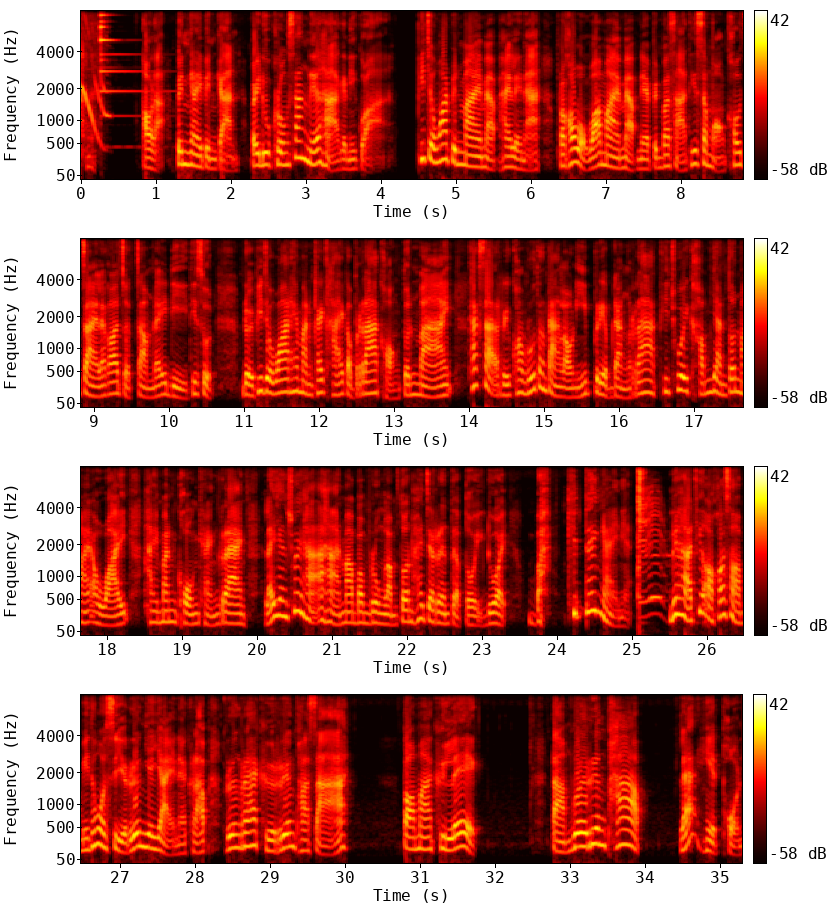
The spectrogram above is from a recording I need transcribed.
เอาล่ะ เป็นไงเป็นการไปดูโครงสร้างเนื้อหากันดีกว่า พี่จะวาดเป็น mind map ให้เลยนะ เพราะเขาบอกว่า mind map เนี่ยเป็นภาษาที่สมองเข้าใจแล้วก็จดจำได้ดีที่สุด โดยพี่จะวาดให้มันคล้ายๆ กับรากของต้นไม้ ทักษะหรือความรู้ต่างๆ เหล่านี้เปรียบดังรากที่ช่วยค้ำยันต้นไม้เอาไว้ ให้มันคงแข็งแรง และยังช่วยหาอาหารมาบำรุงลำต้นให้เจริญเติบโตอีกด้วยบะคิดได้ไงเนี่ยเนื้อหาที่ออกข้อสอบมีทั้งหมด 4 เรื่องใหญ่ๆนะครับ เรื่องแรกคือเรื่องภาษา ต่อมาคือเลข ตามด้วยเรื่องภาพ และเหตุผล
